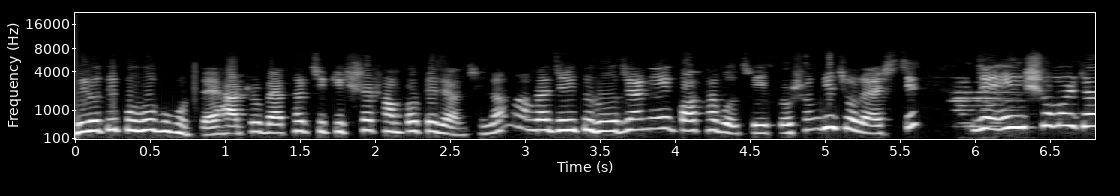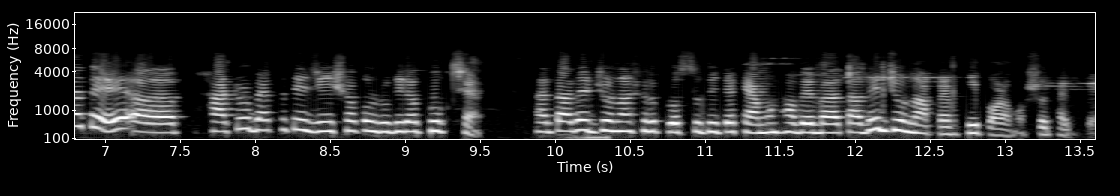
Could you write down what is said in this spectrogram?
বিরতি পূর্ব মুহূর্তে হাঁটুর ব্যথার চিকিৎসা সম্পর্কে জানছিলাম। আমরা যেহেতু রোজা নিয়ে কথা বলছি, এই প্রসঙ্গে চলে আসছে যে এই সময়টাতে হাঁটুর ব্যথাতে যে সকল রোগীরা ভুগছেন তাদের জন্য আসলে প্রস্তুতিটা কেমন হবে বা তাদের জন্য আপনার কি পরামর্শ থাকবে?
